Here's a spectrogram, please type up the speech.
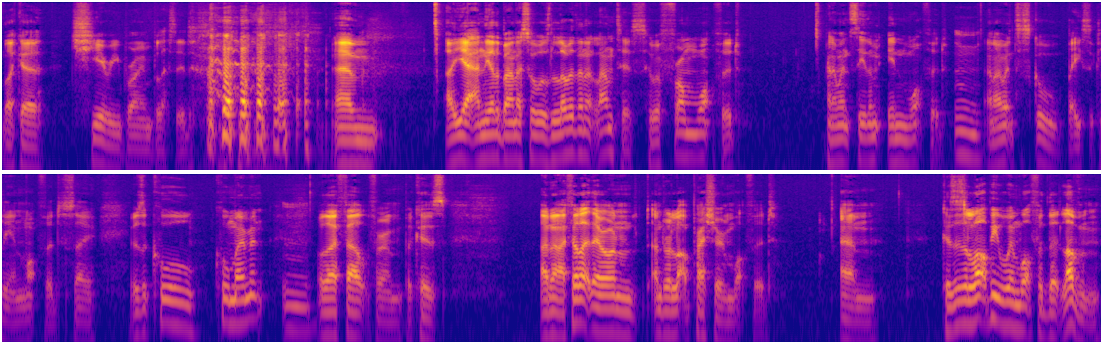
like a cheery Brian Blessed. um, uh, yeah, and the other band I saw was Lower Than Atlantis, who are from Watford, and I went to see them in Watford, Mm. and I went to school basically in Watford, so it was a cool cool moment. Mm. Although I felt for them because I don't know, I feel like they're on under a lot of pressure in Watford, because there's a lot of people in Watford that love them.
